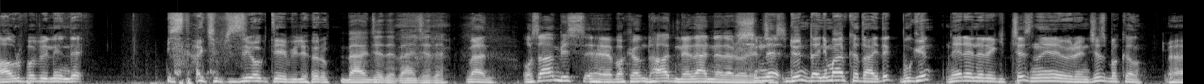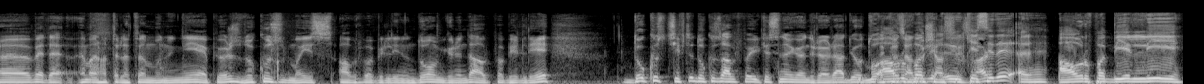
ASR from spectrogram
Avrupa Birliği'nde hiç takipçisi yok diye biliyorum Bence de bence de. ben. O zaman biz e, bakalım daha neler neler öğreneceğiz. Şimdi dün Danimarka'daydık. Bugün nerelere gideceğiz, neye öğreneceğiz bakalım. Ee, ve de hemen hatırlatalım bunu niye yapıyoruz? 9 Mayıs Avrupa Birliği'nin doğum gününde Avrupa Birliği 9 çifti 9 Avrupa ülkesine gönderiyor. Radyo Bu Avrupa ülkesi var. de e, Avrupa Birliği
